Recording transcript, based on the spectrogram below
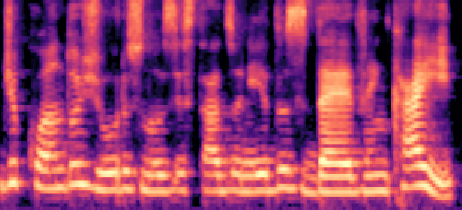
de quando os juros nos Estados Unidos devem cair.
